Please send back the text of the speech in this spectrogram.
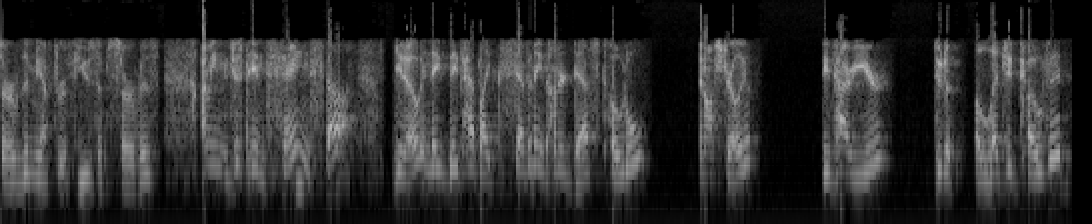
serve them. You have to refuse them service. I mean, just insane stuff. You know, and they they've had like seven eight hundred deaths total in Australia the entire year due to alleged COVID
